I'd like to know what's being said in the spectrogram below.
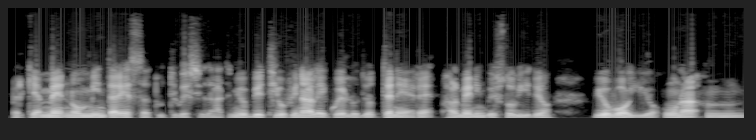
perché a me non mi interessa tutti questi dati. Il mio obiettivo finale è quello di ottenere, almeno in questo video, io voglio una mh,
